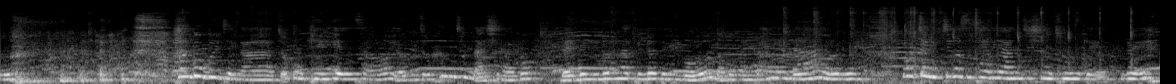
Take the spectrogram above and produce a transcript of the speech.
음, 한 곡을 제가 조금 길게 해서 여러분 좀 흥 좀 나시라고 메들리로 하나 들려드리고 넘어갈까 합니다. 여러분 깜짝 찍어서 자리에 앉으시면 좋은데 네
